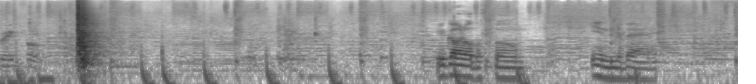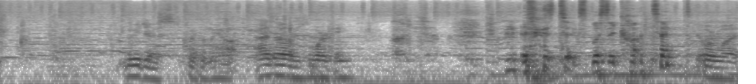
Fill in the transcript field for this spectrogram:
break foam. You got all the foam in the bag. Let me just put something out. As I was working. is this explicit content or what?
